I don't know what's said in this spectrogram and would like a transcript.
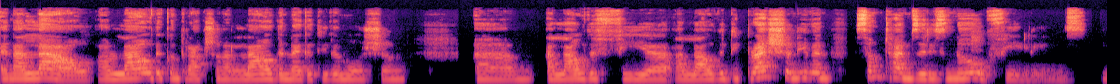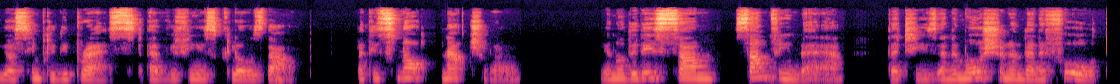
and allow allow the contraction allow the negative emotion um, allow the fear allow the depression. Even sometimes there is no feelings. You're simply depressed. Everything is closed up. But it's not natural. You know there is some something there that is an emotion and then a thought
